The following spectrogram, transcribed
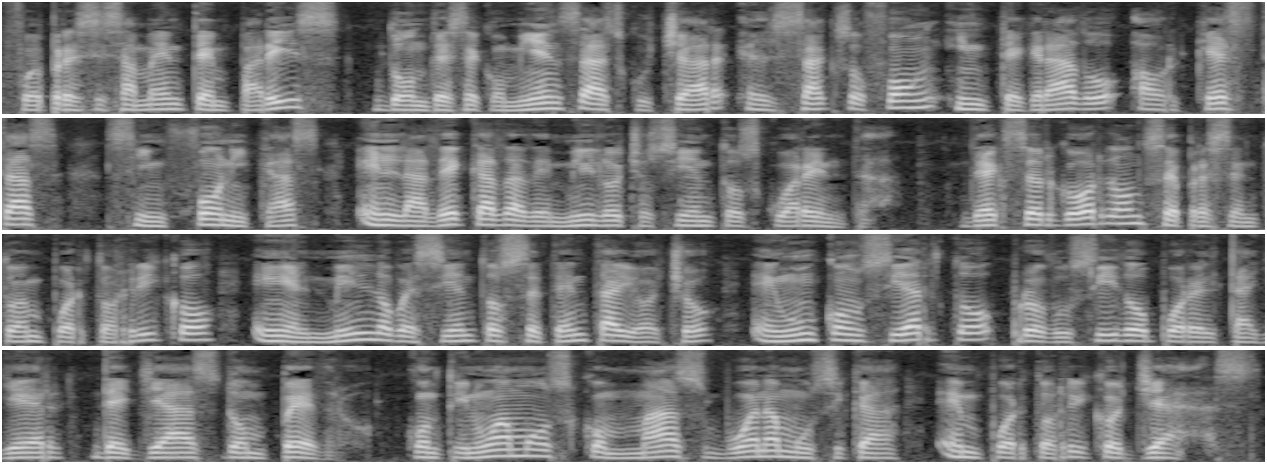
Fue precisamente en París donde se comienza a escuchar el saxofón integrado a orquestas sinfónicas en la década de 1840. Dexter Gordon se presentó en Puerto Rico en el 1978 en un concierto producido por el taller de jazz Don Pedro. Continuamos con más buena música en Puerto Rico Jazz.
